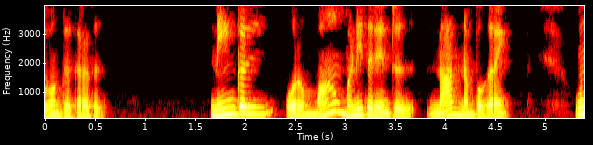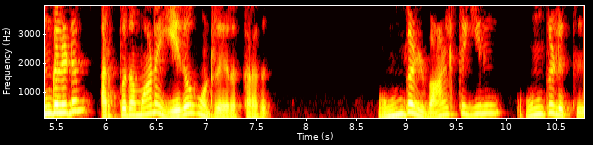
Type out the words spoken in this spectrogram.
துவங்குகிறது. நீங்கள் ஒரு மா மனிதர் என்று நான் நம்புகிறேன். உங்களிடம் அற்புதமான ஏதோ ஒன்று இருக்கிறது. உங்கள் வாழ்க்கையில் உங்களுக்கு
